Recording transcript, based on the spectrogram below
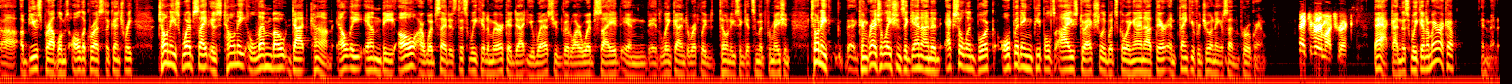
uh, abuse problems all across the country. Tony's website is tonylembo.com, L-E-M-B-O. Our website is thisweekinamerica.us. You can go to our website and, and link on directly to Tony's and get some information. Tony, congratulations again on an excellent book, opening people's eyes to actually what's going on out there, and thank you for joining us on the program. Thank you very much, Rick. Back on This Week in America in a minute.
